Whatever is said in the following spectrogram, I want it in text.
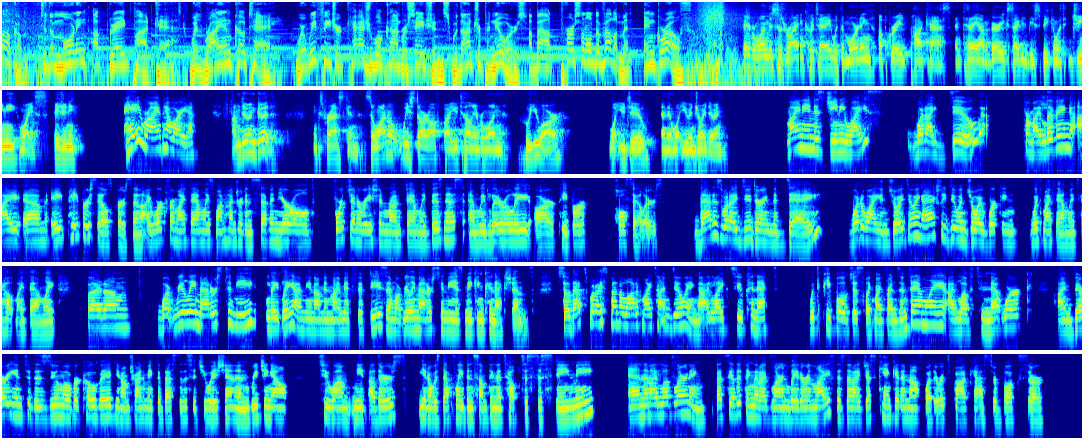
Welcome to the Morning Upgrade Podcast with Ryan Cote, where we feature casual conversations with entrepreneurs about personal development and growth. Hey everyone, this is Ryan Cote with the Morning Upgrade Podcast. And today I'm very excited to be speaking with Genie Weisz. Hey, Genie. Hey, Ryan, how are you? I'm doing good. Thanks for asking. So, why don't we start off by you telling everyone who you are, what you do, and then what you enjoy doing? My name is Genie Weisz what I do for my living, I am a paper salesperson. I work for my family's 107 year old, fourth generation run family business, and we literally are paper wholesalers. That is what I do during the day. What do I enjoy doing? I actually do enjoy working with my family to help my family. But um, what really matters to me lately, I mean, I'm in my mid 50s, and what really matters to me is making connections. So that's what I spend a lot of my time doing. I like to connect with people just like my friends and family. I love to network. I'm very into the Zoom over COVID. You know, I'm trying to make the best of the situation and reaching out to um, meet others, you know, has definitely been something that's helped to sustain me. And then I love learning. That's the other thing that I've learned later in life is that I just can't get enough, whether it's podcasts or books or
